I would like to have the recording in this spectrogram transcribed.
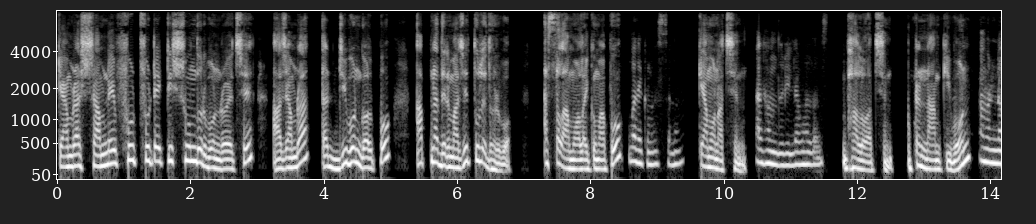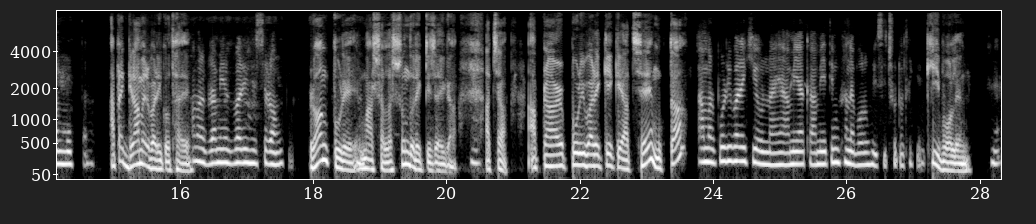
ক্যামেরার সামনে ফুটফুটে একটি সুন্দর বোন রয়েছে। আজ আমরা তার জীবন গল্প আপনাদের মাঝে তুলে ধরব। আসসালামু আলাইকুম আপু। ওয়ালাইকুম আসসালাম। কেমন আছেন? আলহামদুলিল্লাহ ভালো আছি। ভালো আছেন। আপনার নাম কি বোন? আমার নাম মুক্তা। আপনার গ্রামের বাড়ি কোথায়? আমার গ্রামের বাড়ি হচ্ছে রংপুর। রংপুরে মার্শাল্লাহ সুন্দর একটি জায়গা। আচ্ছা আপনার পরিবারে কে কে আছে মুক্তা? আমার পরিবারে কেউ নাই আমি একা আমি এতিমখানে বড় হয়েছি ছোট থেকে। কি বলেন? হ্যাঁ।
